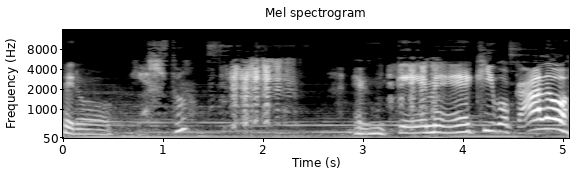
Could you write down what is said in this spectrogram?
Pero, ¿y esto? ¿En qué me he equivocado?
